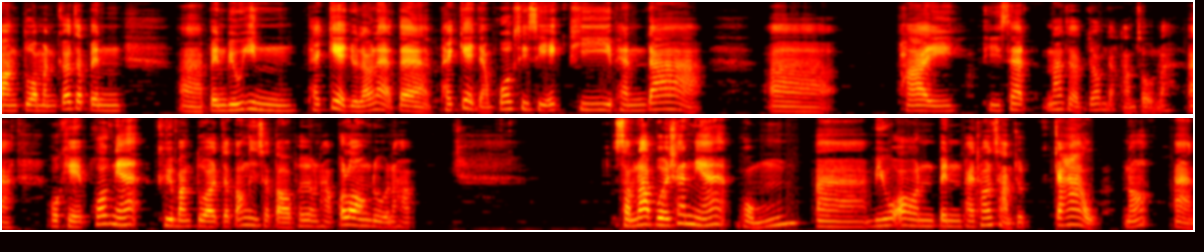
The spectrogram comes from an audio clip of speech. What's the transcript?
บางตัวมันก็จะเป็นอ่าเป็น built-in แพ็กเกจอยู่แล้วแหละ แต่แพ็กเกจอย่างพวก ccxt panda อ่า pi tz น่าจะย่อมจากทำโซนป่ะอะโอเค พวกเนี้ยคือบางตัวจะต้อง install เพิ่มนะครับ ก็ลองดูนะครับ สำหรับเวอร์ชันเนี้ย ผมอ่า build on เป็น Python 3.9 เนาะอ่าน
